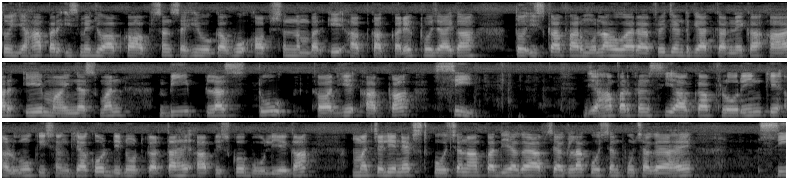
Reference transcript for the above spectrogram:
तो यहाँ पर इसमें जो आपका ऑप्शन सही होगा, वो ऑप्शन नंबर ए आपका करेक्ट हो जाएगा। तो इसका फार्मूला होगा रेफ्रिजरेंट ज्ञात करने का R A minus one B plus two और ये आपका सी जहाँ पर फ्रेंड्स सी आपका फ्लोरीन के अणुओं की संख्या को डिनोट करता है, आप इसको भूलिएगा मत चलिए नेक्स्ट क्वेश्चन आपका दिया गया आपसे अगला क्वेश्चन पूछा गया है। C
